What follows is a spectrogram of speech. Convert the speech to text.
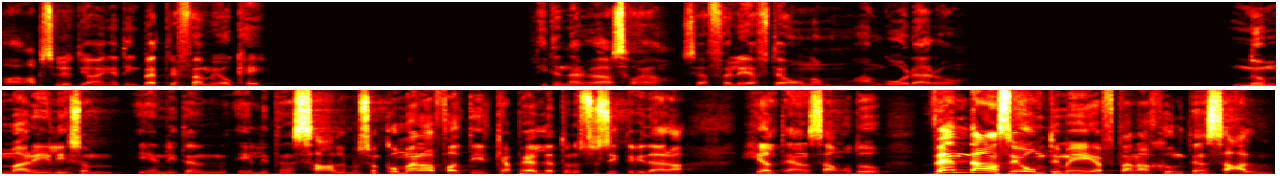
ja, absolut, jag har ingenting bättre för mig, okej. Okay. Lite nervös var jag, så jag följer efter honom. Han går där och nummar i, liksom, i en, liten, i en liten psalm. Så kommer han i alla fall till kapellet och så sitter vi där helt ensam. Och då vänder han sig om till mig efter att han har sjungit en psalm.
